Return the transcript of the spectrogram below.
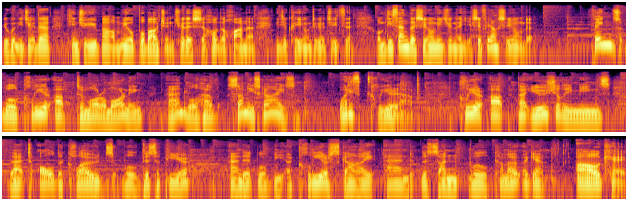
如果你觉得天气预报没有播报准确的时候的话呢，你就可以用这个句子。我们第三个实用例句呢，也是非常实用的。Things will clear up tomorrow morning and we'll have sunny skies. What is clear up? Clear up, that usually means that all the clouds will disappear and it will be a clear sky and the sun will come out again. OK，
